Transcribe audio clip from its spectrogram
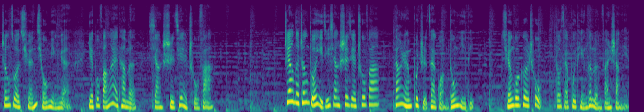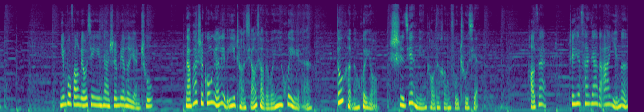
争做全球名媛，也不妨碍她们向世界出发。这样的争夺以及向世界出发，当然不止在广东一地，全国各处都在不停的轮番上演。您不妨留心一下身边的演出，哪怕是公园里的一场小小的文艺汇演，都可能会有世界名头的横幅出现。好在，这些参加的阿姨们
